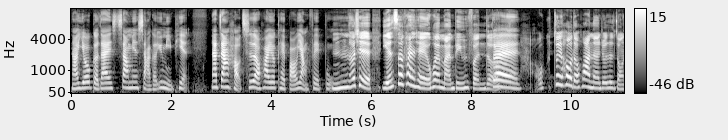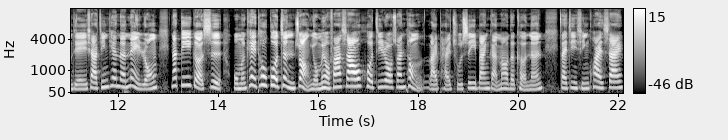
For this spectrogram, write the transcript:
然后优格在上面撒个玉米片。那这样好吃的话，又可以保养肺部，嗯，而且颜色看起来也会蛮缤纷的。对，好，最后的话呢，就是总结一下今天的内容。那第一个是，我们可以透过症状有没有发烧或肌肉酸痛来排除是一般感冒的可能，再进行快筛。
